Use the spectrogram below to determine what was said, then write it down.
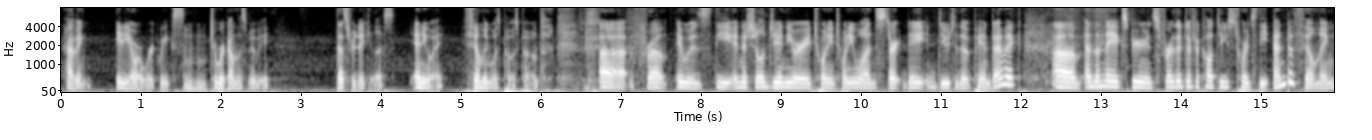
having 80 hour work weeks Mm-hmm. to work on this movie. That's ridiculous. Anyway, filming was postponed. Uh, from it was the initial January 2021 start date due to the pandemic, um, and then they experienced further difficulties towards the end of filming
